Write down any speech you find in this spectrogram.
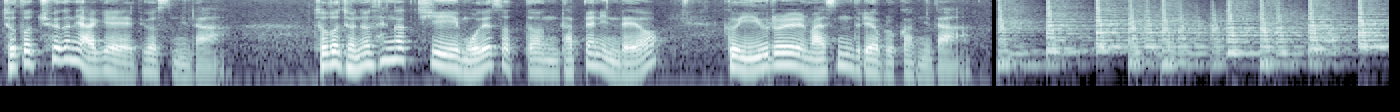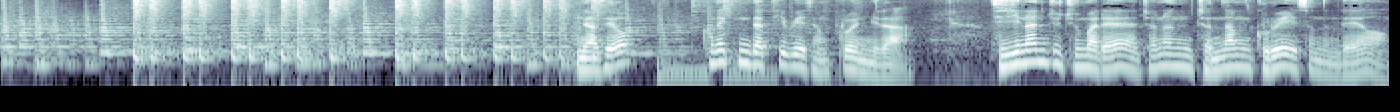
저도 최근에 알게 되었습니다. 저도 전혀 생각지 못했었던 답변인데요. 그 이유를 말씀드려 볼까 합니다. 안녕하세요. 커넥팅다 TV의 장프로입니다. 지지난주 주말에 저는 전남 구례에 있었는데요.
